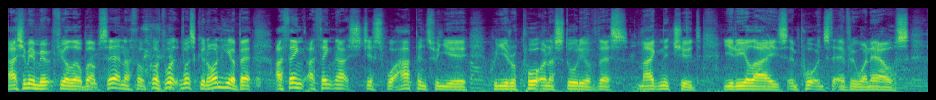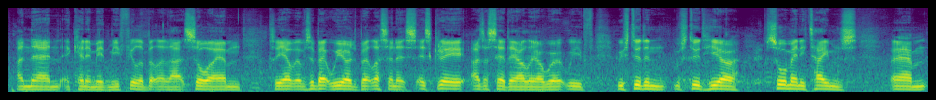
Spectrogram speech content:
actually made me feel a little bit upset, and I thought, God, what, what's going on here? But I think I think that's just what happens when you when you report on a story of this magnitude, you realise importance to everyone else, and then it kind of made me feel a bit like that. So um, so yeah, it was a bit weird, but listen, it's it's great, as I said earlier. We've we've stood in we've stood here so many times, um,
